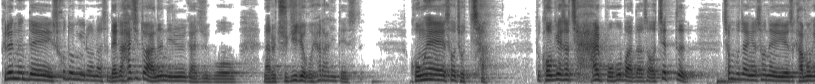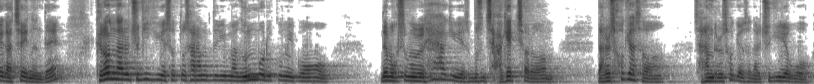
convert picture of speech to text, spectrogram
그랬는데 소동이 일어나서 내가 하지도 않은 일을 가지고 나를 죽이려고 혈안이 됐어요. 공회에서조차 또 거기에서 잘 보호받아서 어쨌든 천부장의 손에 의해서 감옥에 갇혀 있는데 그런 나를 죽이기 위해서 또 사람들이 막 음모를 꾸미고 내 목숨을 해하기 위해서 무슨 자객처럼 나를 속여서 사람들을 속여서 날 죽이려고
